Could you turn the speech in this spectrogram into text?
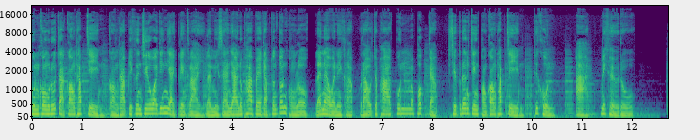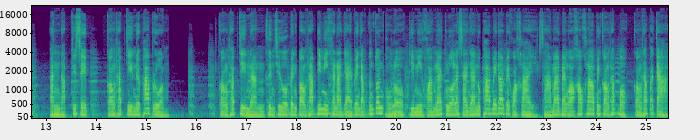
คุณคงรู้จักกองทัพจีน กองทัพที่ขึ้นชื่อว่ายิ่งใหญ่เกรียงไกรและมีแสนยานุภาพเป็นอันดับต้นๆของโลก และในวันนี้ครับ เราจะพาคุณมาพบกับ 10 เรื่องจริงของกองทัพจีน ที่คุณอาจไม่เคยรู้ อันดับที่ 10 กองทัพจีนโดยภาพรวม กองทัพจีนนั้น ขึ้นชื่อว่าเป็นกองทัพที่มีขนาดใหญ่เป็นอันดับต้นๆของโลก ที่มีความน่ากลัวและแสนยานุภาพไม่ด้อยไปกว่าใคร สามารถแบ่งออกคร่าวๆเป็นกองทัพบก กองทัพอากาศ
